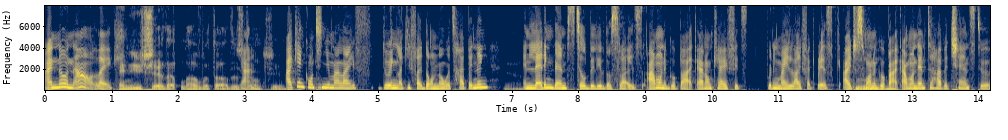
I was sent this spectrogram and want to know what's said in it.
I know now, like and you share that love with others, Yeah. don't you? I can continue my life doing like if I don't know what's happening and letting them still believe those lies. I want to go back. I don't care if it's putting my life at risk. I just want to go mm-hmm. back. I want them to have a chance to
